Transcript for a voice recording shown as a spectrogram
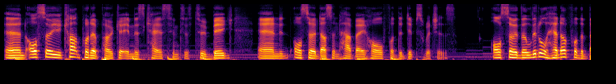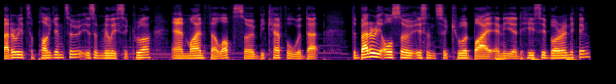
And also you can't put a poker in this case since it's too big, and it also doesn't have a hole for the dip switches. Also, the little header for the battery to plug into isn't really secure, and mine fell off, so be careful with that. The battery also isn't secured by any adhesive or anything,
